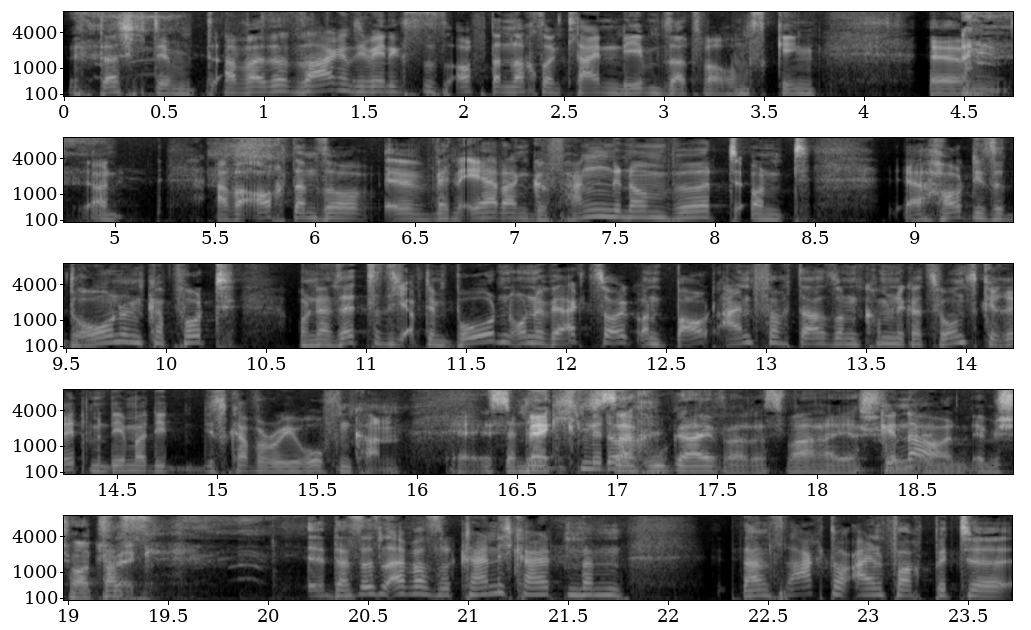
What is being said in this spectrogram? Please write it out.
Das stimmt. Aber dann sagen sie wenigstens oft dann noch so einen kleinen Nebensatz, warum es ging. Ähm, und, aber auch dann so, äh, wenn er dann gefangen genommen wird und er haut diese Drohnen kaputt und dann setzt er sich auf den Boden ohne Werkzeug und baut einfach da so ein Kommunikationsgerät, mit dem er die Discovery rufen kann. Er ist dann Mac Sarugaiva, das war er ja schon genau, im, im Short Track. Das, das ist einfach so Kleinigkeiten, dann dann sag doch einfach bitte,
